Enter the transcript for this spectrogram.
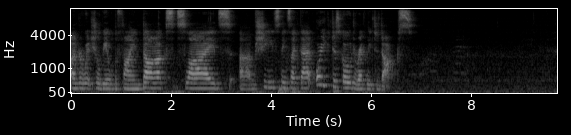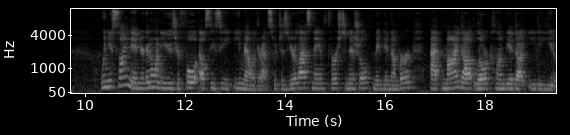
under which you'll be able to find docs, slides, um, sheets, things like that, or you can just go directly to docs. When you sign in, you're going to want to use your full LCC email address, which is your last name, first initial, maybe a number, at my.lowercolumbia.edu.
